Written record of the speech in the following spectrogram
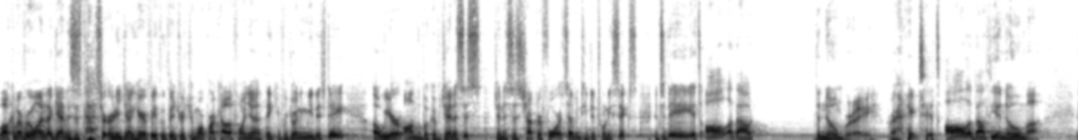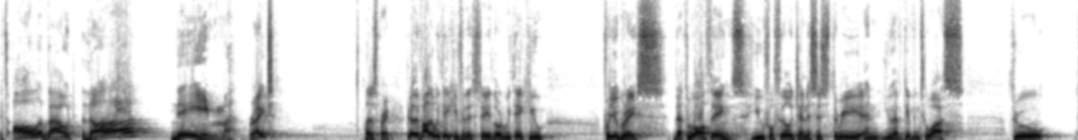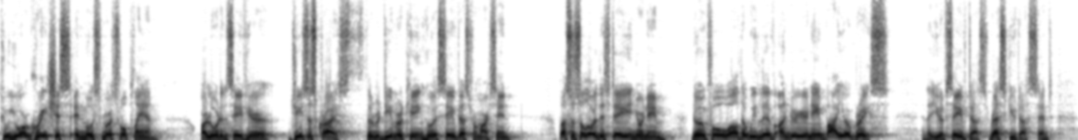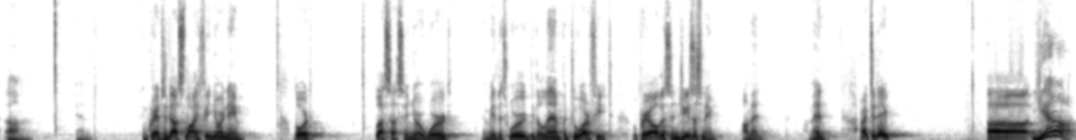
Welcome, everyone. Again, this is Pastor Ernie Jung here at Faith Lutheran Church in Moorpark, California. Thank you for joining me this day. Uh, we are on the book of Genesis, Genesis chapter 4, 17 to 26. And today it's all about the nombre, right? It's all about the onoma. It's all about the name, right? Let us pray. Dear Father, we thank you for this day. Lord, we thank you for your grace, that through all things you fulfill Genesis 3 and you have given to us through, through your gracious and most merciful plan, our Lord and Savior, Jesus Christ, the Redeemer King who has saved us from our sin. Bless us, O Lord, this day in your name, knowing full well that we live under your name by your grace, and that you have saved us, rescued us, and, um, and, and granted us life in your name. Lord, Bless us in your word, and may this word be the lamp unto our feet. We pray all this in Jesus' name. Amen. Amen. All right, today, uh, yeah,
